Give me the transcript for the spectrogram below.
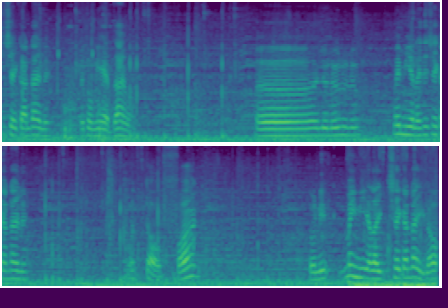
ที่ใช้การได้เลยไอตรงนี้แอบได้วะเออเร็วๆเร็วๆไม่มีอะไรที่ใช้การได้เลย What the fuck ตรงนี้ไม่มีอะไรใช้กันได้อีกแล้ว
